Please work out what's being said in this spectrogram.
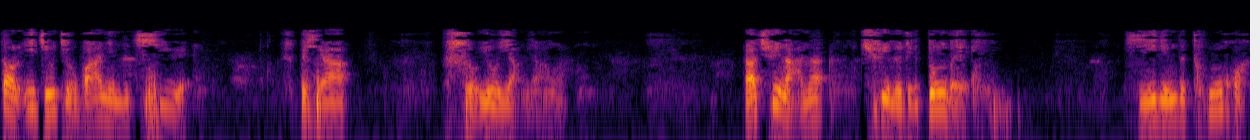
到了一九九八年的七月，不行，手又痒痒了，然后去哪呢？去了这个东北。吉林的通化，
